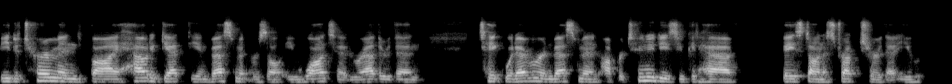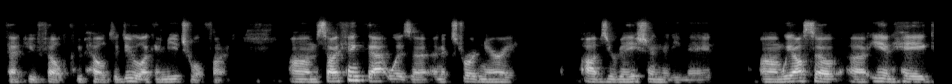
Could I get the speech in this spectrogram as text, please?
be determined by how to get the investment result you wanted rather than take whatever investment opportunities you could have based on a structure that you that you felt compelled to do, like a mutual fund. Um, so I think that was a, an extraordinary observation that he made. Um, we also uh, Ian Hague,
